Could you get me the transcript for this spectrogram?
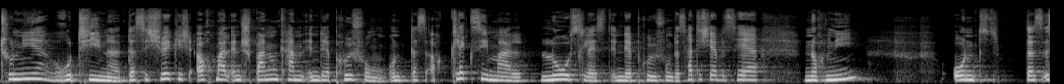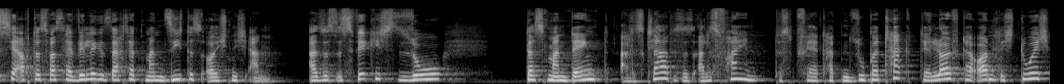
Turnierroutine, dass ich wirklich auch mal entspannen kann in der Prüfung und dass auch Klexi mal loslässt in der Prüfung. Das hatte ich ja bisher noch nie. Und das ist ja auch das, was Herr Wille gesagt hat, man sieht es euch nicht an. Also es ist wirklich so, dass man denkt, alles klar, das ist alles fein. Das Pferd hat einen super Takt, der läuft da ordentlich durch.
